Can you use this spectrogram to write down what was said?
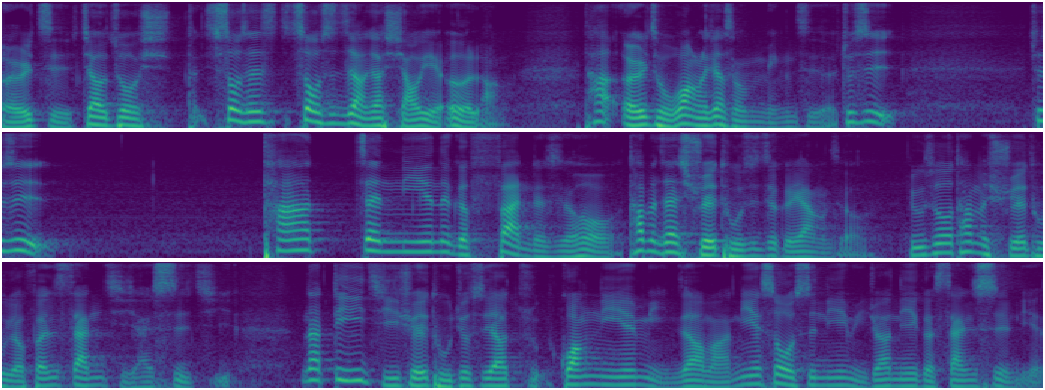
儿子叫做寿司寿司之神叫小野二郎，他儿子我忘了叫什么名字了，就是就是他在捏那个饭的时候，他们在学徒是这个样子哦。比如说他们学徒有分三级还是四级？那第一级学徒就是要煮光捏米，你知道吗？捏寿司捏米就要捏个三四年。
